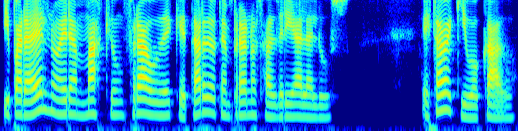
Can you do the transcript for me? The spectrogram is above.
y para él no eran más que un fraude que tarde o temprano saldría a la luz. Estaba equivocado.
